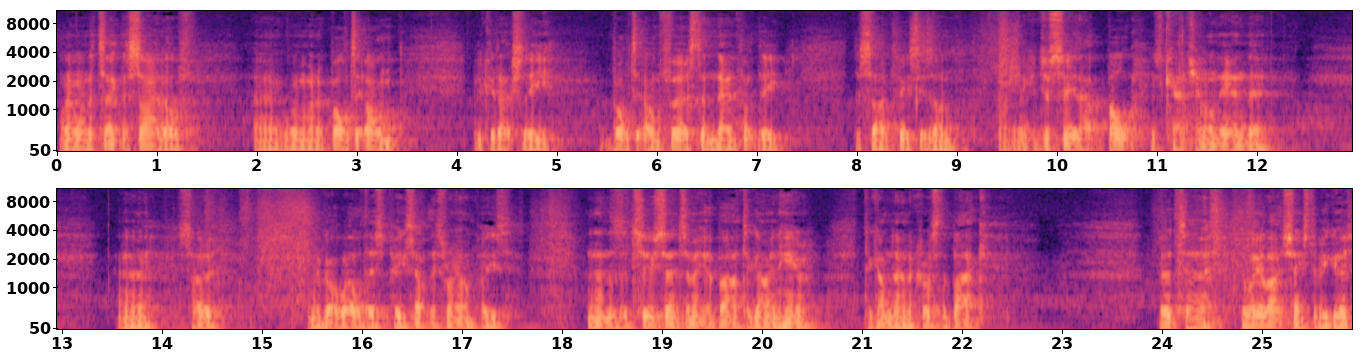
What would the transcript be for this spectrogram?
when I want to take the side off, uh, when we want to bolt it on, we could actually bolt it on first and then put the the side pieces on. You can just see that bolt is catching on the end there. Uh, so and I've got to weld this piece up, this round piece. And then there's a two centimetre bar to go in here to come down across the back. But uh, the wheel light seems to be good.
